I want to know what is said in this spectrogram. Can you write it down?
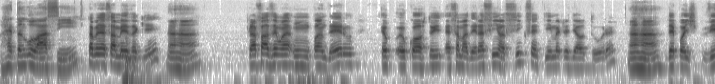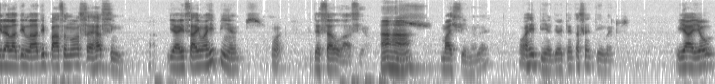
retangular assim. Tá vendo essa mesa aqui? Aham. Para fazer uma- um pandeiro, eu, eu corto essa madeira assim, ó, 5 centímetros de altura. Aham. Depois vira ela de lado e passa numa serra assim. E aí sai uma ripinha. Uma, de celular assim, ó. Aham. Mais fina, né? Uma ripinha de 80 centímetros. E aí eu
